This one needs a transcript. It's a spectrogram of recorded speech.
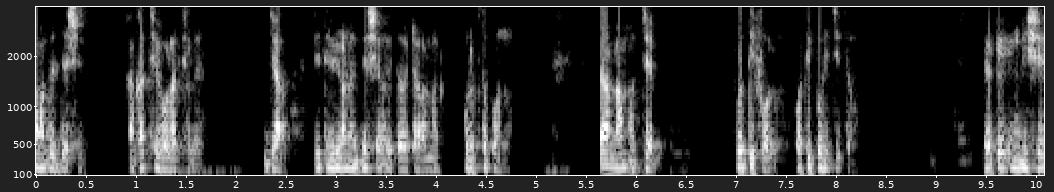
আমাদের দেশে আকাছে বলা চলে, যা পৃথিবীর অনেক দেশে হয়তো এটা অনেক গুরুত্বপূর্ণ। তার নাম হচ্ছে প্রতিফল, অতি পরিচিত। একে ইংলিশে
